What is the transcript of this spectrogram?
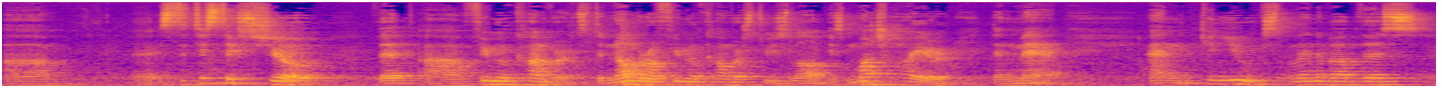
Um, uh, statistics show that uh, female converts, the number of female converts to Islam is much higher than men. And can you explain about this?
